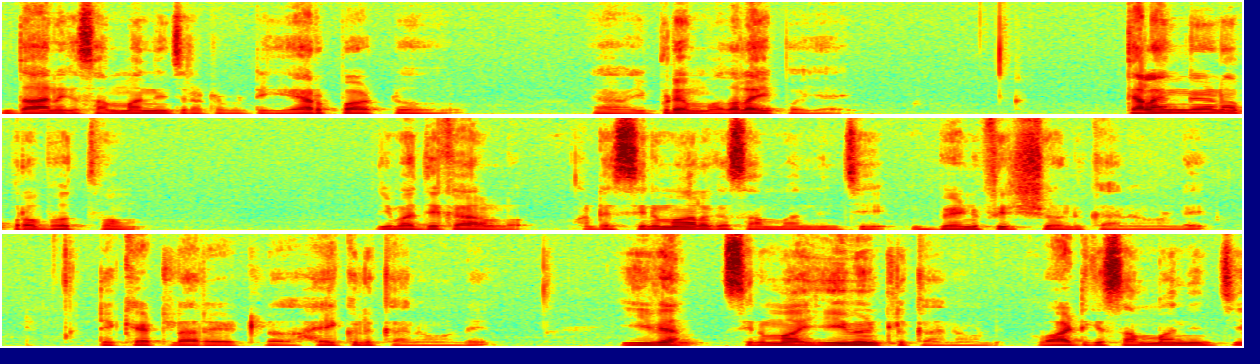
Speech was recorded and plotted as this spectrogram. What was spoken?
దానికి సంబంధించినటువంటి ఏర్పాట్లు ఇప్పుడే మొదలైపోయాయి. తెలంగాణ ప్రభుత్వం ఈ మధ్యకాలంలో అంటే సినిమాలకు సంబంధించి బెనిఫిట్ షోలు కానివ్వండి టికెట్ల రేట్ల హైకులు కానివ్వండి ఈవెన్ సినిమా ఈవెంట్లు కానివ్వండి వాటికి సంబంధించి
